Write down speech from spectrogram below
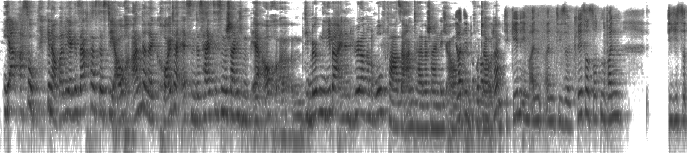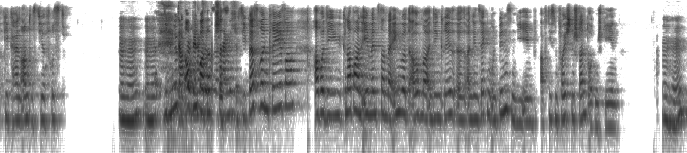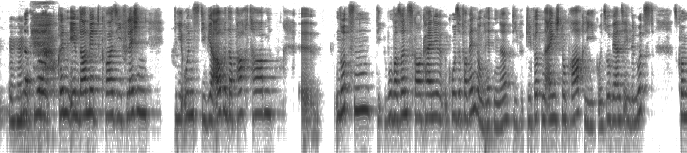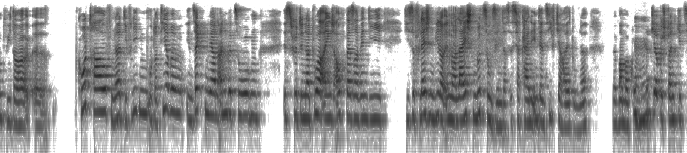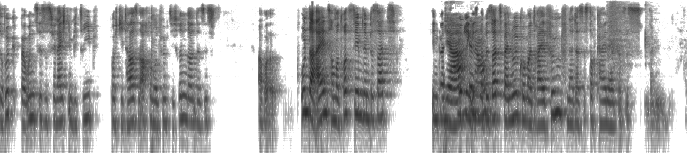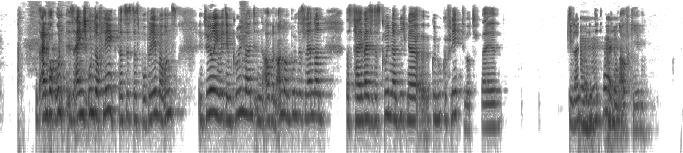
ja, ach so, genau, weil du ja gesagt hast, dass die auch andere Kräuter essen. Das heißt, die sind wahrscheinlich auch, ähm, die mögen lieber einen höheren Rohfaseranteil wahrscheinlich auch ja, im Futter, oder? Die gehen eben an, an diese Gräsersorten ran, die, die kein anderes Tier frisst. Mhm, mh. Die mögen Dafür auch lieber das, das, die besseren Gräser, aber die knabbern eben, wenn es dann mal eng wird, auch mal an den, Gräs, äh, an den Säcken und Binsen, die eben auf diesen feuchten Standorten stehen. Mhm, mh. Dafür können eben damit quasi Flächen, die uns, die wir auch in der Pacht haben, äh, nutzen, die, wo wir sonst gar keine große Verwendung hätten. Ne? Die, die würden eigentlich nur brach liegen und so werden sie eben benutzt. Es kommt wieder äh, Kot drauf, ne? die Fliegen oder Tiere, Insekten werden angezogen. Ist für die Natur eigentlich auch besser, wenn die, diese Flächen wieder in einer leichten Nutzung sind. Das ist ja keine Intensivtierhaltung. Ne? Wenn man mal guckt, mhm. der Tierbestand geht zurück. Bei uns ist es vielleicht im Betrieb durch die 1850 Rinder. Das ist aber unter 1 haben wir trotzdem den Besatz. In ganz ja, genau. ist der genau. Besatz bei 0,35. Na, das ist doch keine, das ist, ist einfach, ist eigentlich unterpflegt. Das ist das Problem bei uns in Thüringen mit dem Grünland, in, auch in anderen Bundesländern, dass teilweise das Grünland nicht mehr äh, genug gepflegt wird, weil die Landwirte mhm. die Tierhaltung aufgeben.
